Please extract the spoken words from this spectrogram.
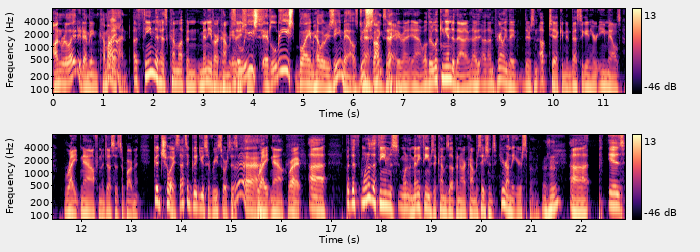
unrelated. I mean, come Right. on. A theme that has come up in many of our conversations. At least, at least blame Hillary's emails. Do Yeah, something. Exactly right. Yeah. Well, they're looking into that. I, I, apparently, there's an uptick in investigating her emails right now from the Justice Department. Good choice. That's a good use of resources Yeah. right now. Right. Uh, but the, one of the themes, one of the many themes that comes up in our conversations here on the Ear Spoon, Mm-hmm. uh, is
